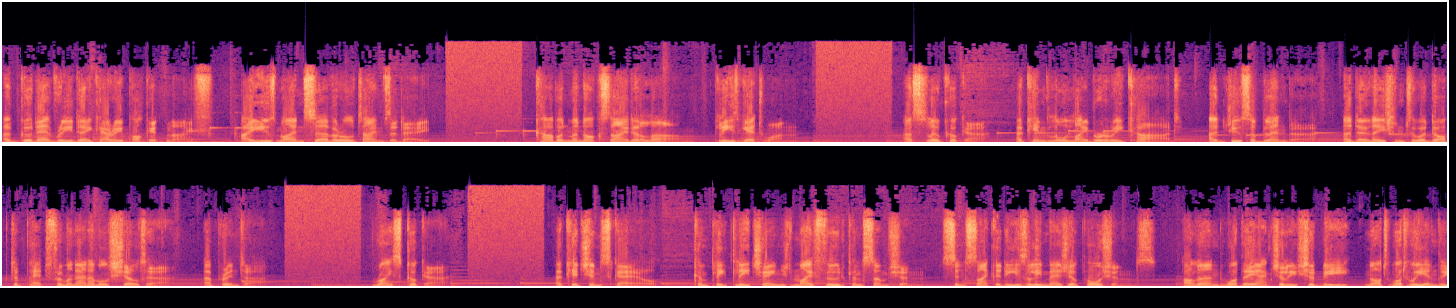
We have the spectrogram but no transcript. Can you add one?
A good everyday carry pocket knife. I use mine several times a day. Carbon monoxide alarm. Please get one. A slow cooker. A Kindle or library card. A juicer blender. A donation to adopt a pet from an animal shelter. A printer. Rice cooker. A kitchen scale completely changed my food consumption since I could easily measure portions. I learned what they actually should be, not what we in the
